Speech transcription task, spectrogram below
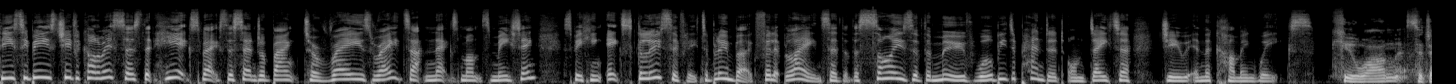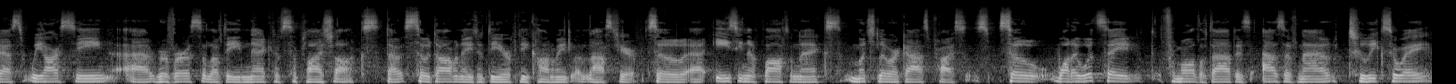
The ECB's chief economist says that he expects the central bank to raise rates at next month's meeting. Speaking exclusively to Bloomberg, Philip Lane said that the size of the move will be dependent on data due in the coming weeks. Q1 suggests we are seeing a reversal of the negative supply shocks that so dominated the European economy last year. So, uh, easing of bottlenecks, much lower gas prices. So, what I would say from all of that is, as of now, two weeks away,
